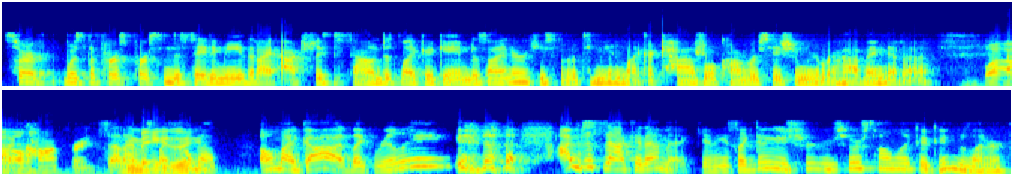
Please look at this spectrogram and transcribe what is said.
sort of was the first person to say to me that I actually sounded like a game designer. He said that to me in like a casual conversation we were having at a, wow. at a conference, and Amazing. I was like, oh my. Oh my God! Like really? I'm just an academic, and he's like, "No, you sure you sure sound like a game designer."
